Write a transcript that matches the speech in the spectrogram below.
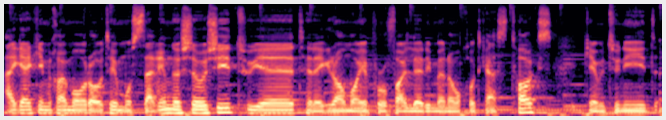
اگر که می‌خواین با ما رابطه مستقیم داشته باشید توی تلگرام ما یه پروفایل داریم به نام خودکست تاکس که می‌تونید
